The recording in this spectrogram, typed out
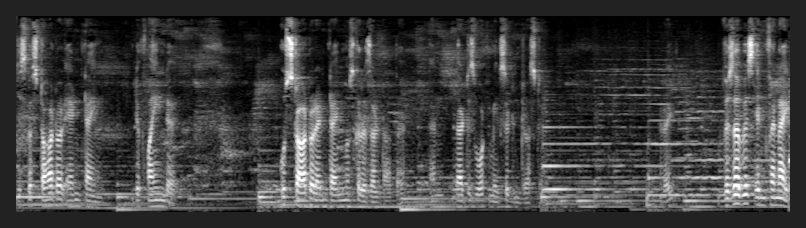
जिसका स्टार्ट और एंड टाइम डिफाइंड है उस स्टार्ट और एंड टाइम में उसका रिज़ल्ट आता है and that is what makes it interesting right विजब इज़ इनफेनाइट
